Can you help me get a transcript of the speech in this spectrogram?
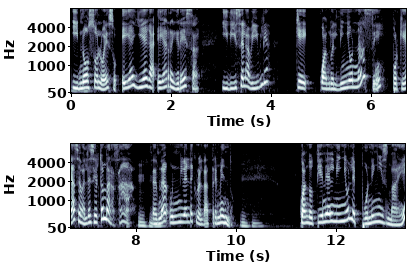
Y no solo eso, ella llega, ella regresa y dice la Biblia que cuando el niño nace, porque ella se va al desierto embarazada, o sea, una- un nivel de crueldad tremendo. Cuando tiene al niño le ponen Ismael.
